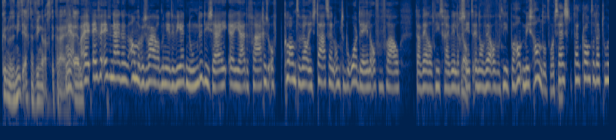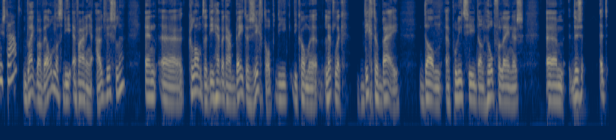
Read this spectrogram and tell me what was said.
kunnen we er niet echt een vinger achter krijgen. Ja, en, maar even, even naar een ander bezwaar wat meneer De Weert noemde. Die zei, eh, ja, de vraag is of klanten wel in staat zijn om te beoordelen... of een vrouw daar wel of niet vrijwillig Ja. zit... en dan wel of niet mishandeld wordt. Zijn, zijn klanten daartoe in staat? Blijkbaar wel, omdat ze die ervaringen uitwisselen. En eh, klanten die hebben daar beter zicht op. Die, die komen letterlijk dichterbij dan eh, politie, dan hulpverleners. Ehm, dus het,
